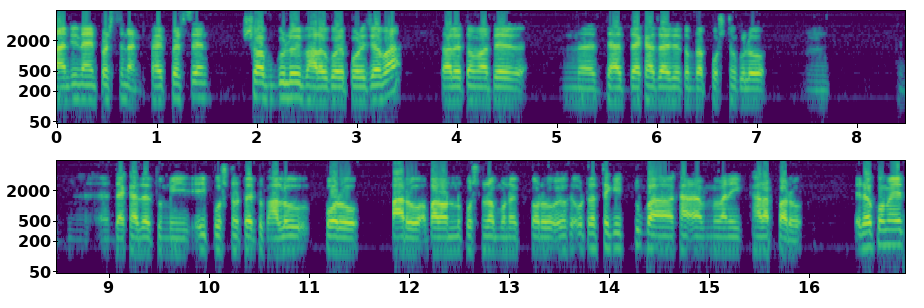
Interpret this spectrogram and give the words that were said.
ninety nine percent ninety five percent সবগুলোই ভালো করে পড়ে যাবা। তাহলে তোমাদের দেখা যায় যে তোমরা প্রশ্নগুলো দেখা যায় তুমি এই প্রশ্নটা একটু ভালো পড়ো, পারো, আবার অন্য প্রশ্নটা মনে করো ওটার থেকে একটু মানে খারাপ পারো। এরকমের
